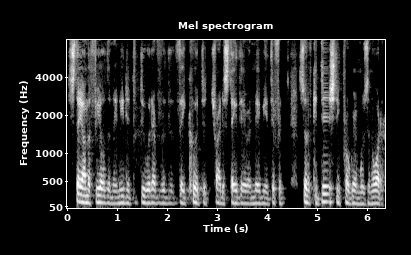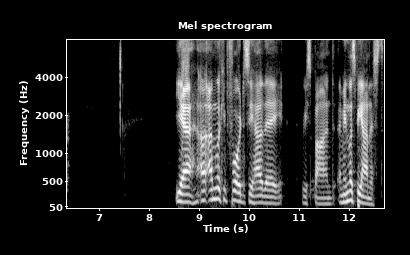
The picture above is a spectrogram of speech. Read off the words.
stay on the field and they needed to do whatever they could to try to stay there and maybe a different sort of conditioning program was in order. Yeah i'm looking forward to see how they respond. I mean let's be honest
